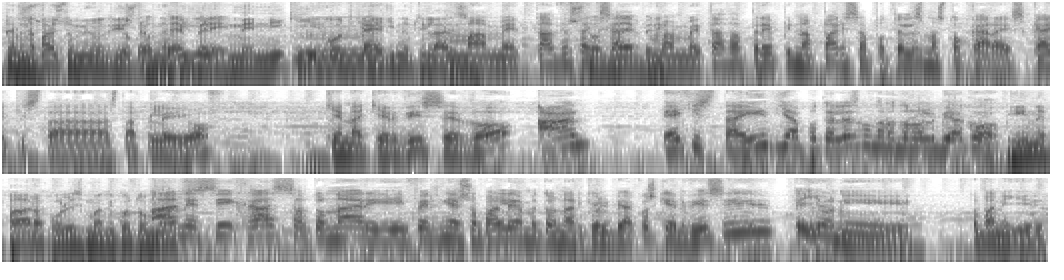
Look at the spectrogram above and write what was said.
Πρέπει να πάει στο μείον 2. Πρέπει να φύγει ντέρμπι. με νίκη, ό,τι και να γίνει από τη Λάρισα. Μα μετά, δεν θα, Στο εξα... ντέρμπι. μα μετά θα πρέπει να πάρεις αποτέλεσμα στο Καραϊσκάκι στα, στα play-off και να κερδίσεις εδώ αν έχεις τα ίδια αποτελέσματα με τον Ολυμπιακό. Είναι πάρα πολύ σημαντικό το Αν ματς. εσύ χάσεις από τον Άρη ή φέρει μια ισοπαλία με τον Άρη και ο Ολυμπιακός κερδίσει, τελειώνει το πανηγύρι.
